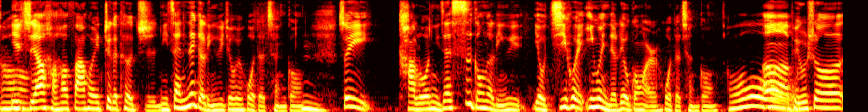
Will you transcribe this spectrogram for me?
哦、你只要好好发挥这个特质，你在那个领域就会获得成功。嗯，所以。卡罗，你在四宫的领域有机会，因为你的六宫而获得成功哦。嗯，比如说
